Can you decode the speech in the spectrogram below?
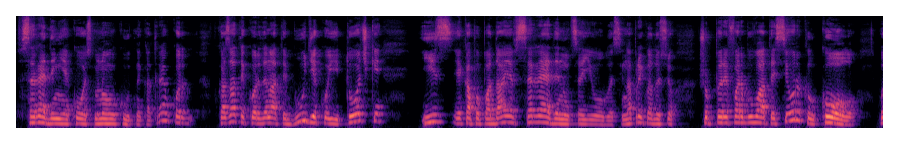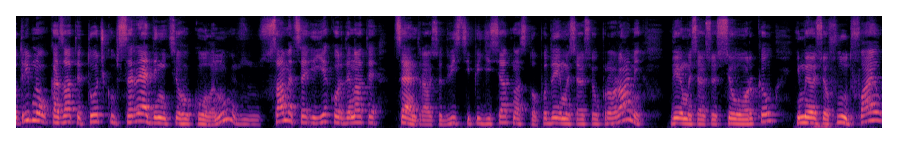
всередині якогось многокутника, треба вказати координати будь-якої точки, із, яка попадає всередину цієї області. Наприклад, ось, щоб перефарбувати circle, коло, потрібно вказати точку всередині цього кола. Ну, саме це і є координати центра. Ось 250 на 100. Подивимося ось у програмі. Дивимося ось circle. І ми ось flood файл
